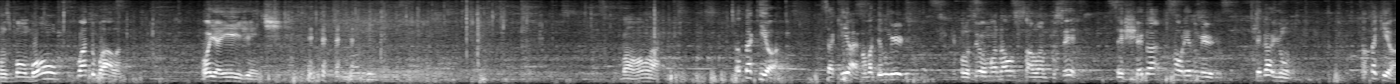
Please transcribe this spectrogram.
Uns bombom, quatro balas. Olha aí, gente. Bom, vamos lá. Então tá aqui, ó. Isso aqui, ó, é pra bater no Mirto. Ele falou assim, eu vou mandar um salame pra você. Você chega na orelha do Mirto. Chega junto. Então tá aqui, ó.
